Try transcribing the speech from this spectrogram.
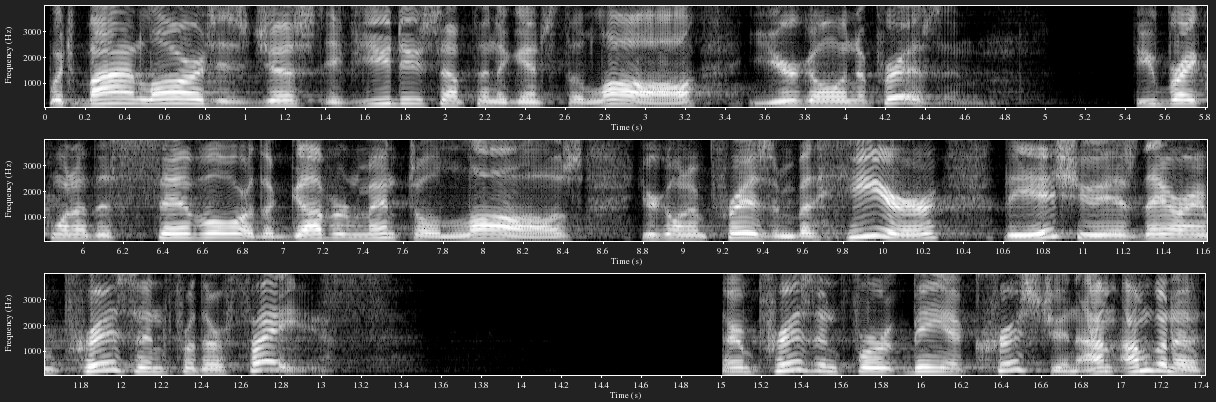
which by and large is just if you do something against the law, you're going to prison you break one of the civil or the governmental laws, you're going to prison. But here, the issue is they are imprisoned for their faith. They're in prison for being a Christian. I'm, I'm going to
